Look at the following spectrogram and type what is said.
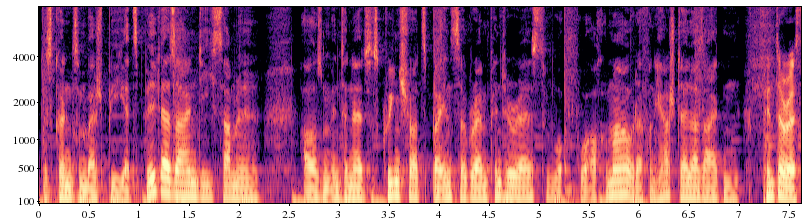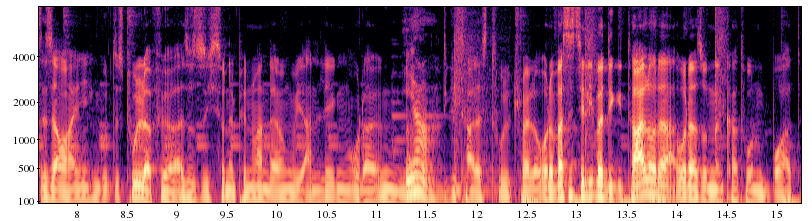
Das können zum Beispiel jetzt Bilder sein, die ich sammle aus dem Internet, Screenshots bei Instagram, Pinterest, wo, wo auch immer oder von Herstellerseiten. Pinterest ist ja auch eigentlich ein gutes Tool dafür. Also sich so eine Pinwand irgendwie anlegen oder irgendein Ja. digitales Tool, Trello. Oder was ist dir lieber digital oder, oder so ein Kartonboard?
